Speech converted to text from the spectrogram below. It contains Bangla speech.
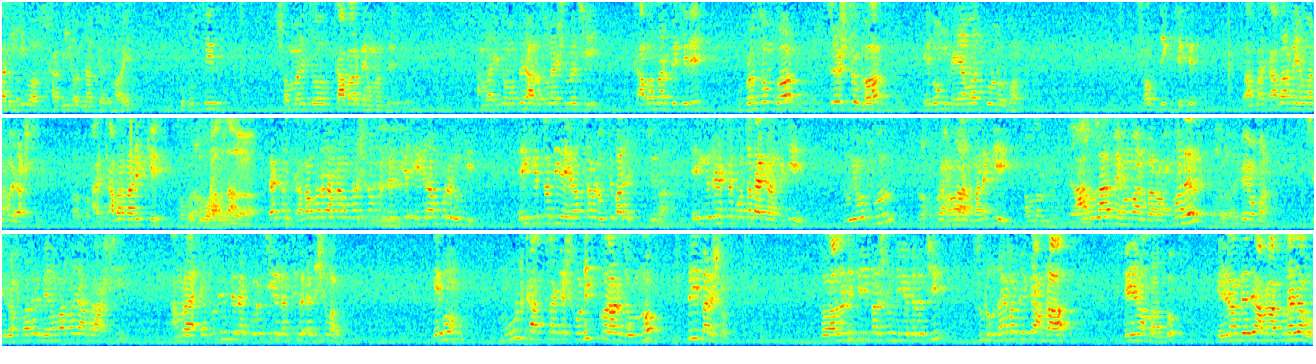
আলিহি ওয়াসহাবিহি ওয়ান নাসি আজমাইন। উপস্থিত সম্মানিত কাবার মেহমান বৃন্দ আমরা ইতিমধ্যে আলোচনায় শুনেছি কাবা ঘর পৃথিবীর প্রথম ঘর শ্রেষ্ঠ ঘর এবং নেয়ামাতপূর্ণ ঘর। সব দিক থেকে তো আমরা কাবার মেহমান হয়ে আসছি। আর কাবার মালিক কে? আল্লাহ। দেখবেন কাবা ঘরে আমরা উনাশি নম্বর দিয়ে এহরাম করে ঢুকি। এই গেটটা দিয়ে এহরাম ছাড়া ঢুকতে পারে? এই গেটে একটা কথা লেখা আছে কি? দুয়ফুল রহমান মানে কি? আল্লাহর মেহমান। বা রহমানের মেহমান। সেই রহমানের মেহমান হয়ে আমরা আসছি। আমরা এতদিন যেটা করেছি এটা ছিল এডিশনাল এবং মূল কাজটাকে সঠিক করার জন্য প্রিপারেশন তো অলরেডি প্রিপারেশন নিয়ে ফেলেছি। জুল হুদাইফা থেকে আমরা এহরাম বাঁধবো। এহরাম বেঁধে আমরা কোথায় যাব?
